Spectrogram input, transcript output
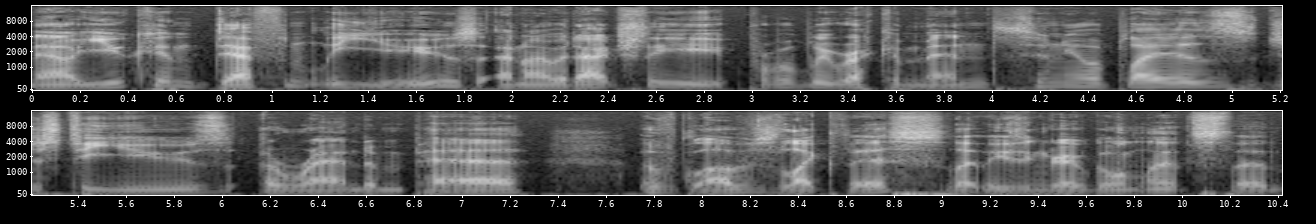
Now, you can definitely use, and I would actually probably recommend to newer players just to use a random pair of gloves like this, like these engraved gauntlets. The,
